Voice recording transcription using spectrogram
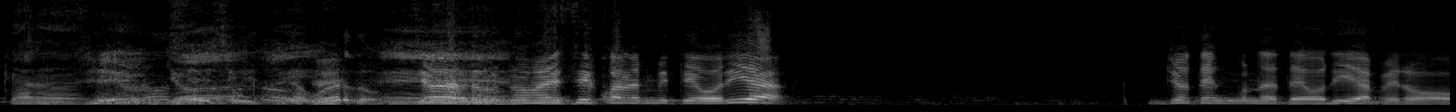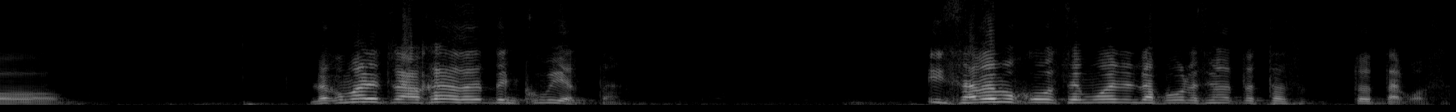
Claro, Sí, eh, no, yo, sí, sí, de eh, acuerdo. eh, tú, tú me decís cuál es mi teoría. Yo tengo una teoría, pero. La comadre es trabajar de, encubierta. Y sabemos cómo se mueven las poblaciones toda esta, toda esta cosa.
